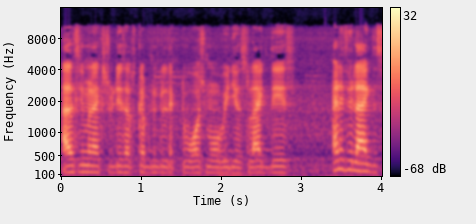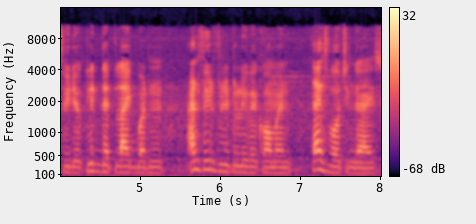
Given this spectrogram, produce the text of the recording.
I'll see you in my next video. Subscribe to Tech to watch more videos like this. And if you like this video click that like button and feel free to leave a comment. Thanks for watching guys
